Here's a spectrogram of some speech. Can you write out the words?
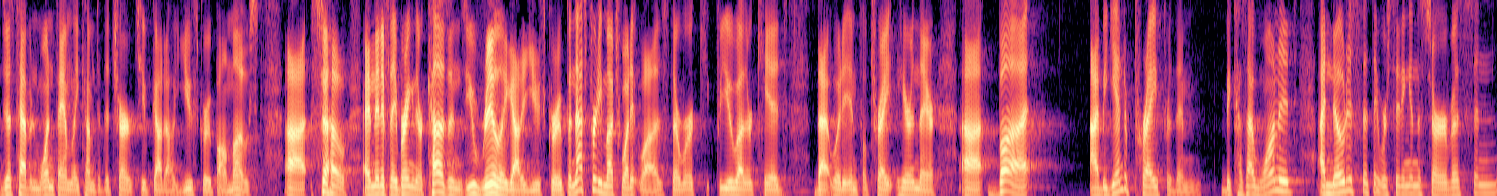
just having one family come to the church, you've got a youth group almost. Uh, so, and then if they bring their cousins, you really got a youth group. And that's pretty much what it was. There were a few other kids that would infiltrate here and there. Uh, but I began to pray for them because I wanted, I noticed that they were sitting in the service and,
